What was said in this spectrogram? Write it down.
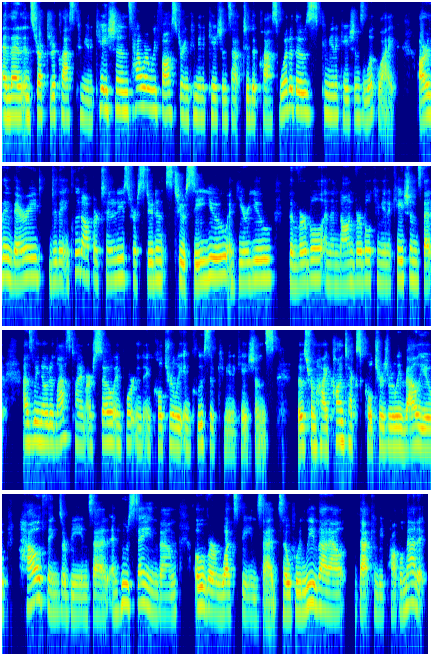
And then instructor to class communications, how are we fostering communications out to the class? What do those communications look like? Are they varied? Do they include opportunities for students to see you and hear you the verbal and the nonverbal communications that, as we noted last time, are so important in culturally inclusive communications. Those from high context cultures really value how things are being said and who's saying them over what's being said. So if we leave that out, that can be problematic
